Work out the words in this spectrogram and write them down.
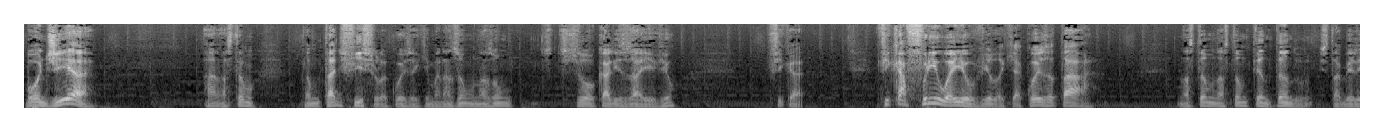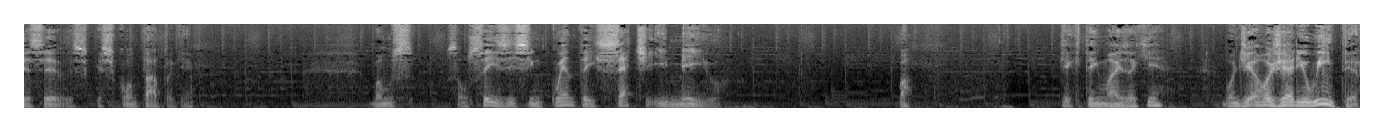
Bom dia. Ah, nós estamos. Tá difícil a coisa aqui, mas nós vamos, nós vamos se localizar aí, viu? Fica, fica frio aí, ô Vila, que a coisa tá. Nós estamos nós tentando estabelecer esse, esse contato aqui. Vamos. São 6h57 e meio. que, que tem mais aqui? Bom dia, Rogério Winter.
